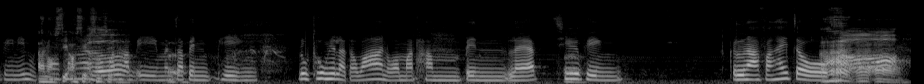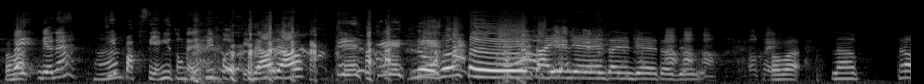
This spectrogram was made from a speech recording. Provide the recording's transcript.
เพลงนี้หนูชอะอบลองสิมาเอาสิกเอาสิ หนูทำเองมันเออจะเป็นเพลงลูกทุ่งนี่แหละแต่ว่าหนูเอามาทำเป็นแรปชื่อเออเพลง กรุณาฟังให้จบอ่าอ่าอ่าประมาณ เฮ้ยเดี๋ยวนะฮะที่ปรับเสียงอยู่ตรงไหนพี่เปิดเสียงเดี๋ยวเดี๋ยวพี่พี่หนูเพิ่งตื่นใจเย็นๆใจเย็นๆใจเย็นอะๆโอเค ๆเพราะว่าหลับตา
